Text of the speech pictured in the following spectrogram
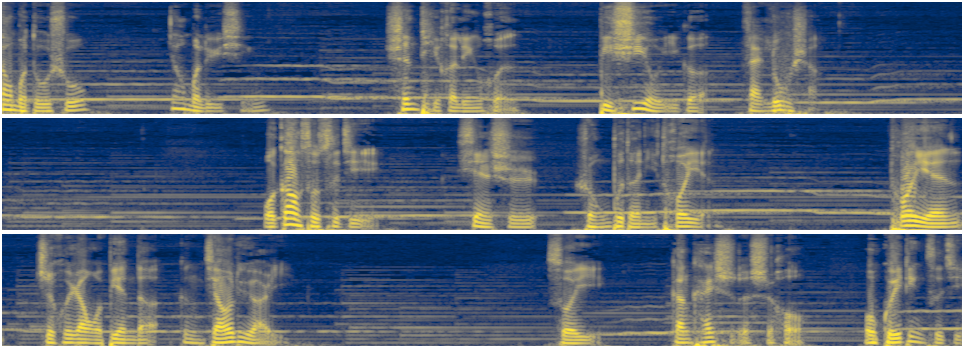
要么读书，要么旅行，身体和灵魂必须有一个在路上。我告诉自己，现实容不得你拖延，拖延只会让我变得更焦虑而已。所以，刚开始的时候，我规定自己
